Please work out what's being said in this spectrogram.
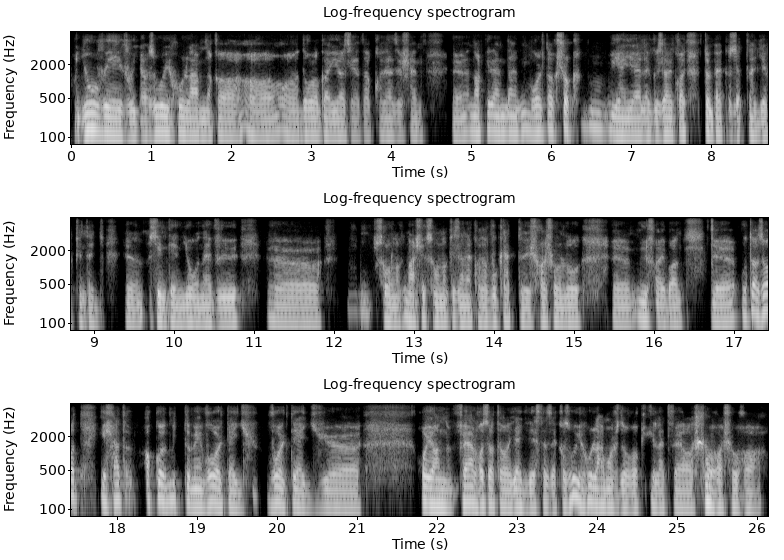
a New Wave, ugye az új hullámnak a, a, a dolgai azért akkor erősen napirenden voltak. Sok ilyen jellegű zenekar, többek között egyébként egy szintén jó nevű szólnak, másik szólnoki zenekar, a VU2 és hasonló műfajban ö, utazott, és hát akkor mit tudom én, volt egy, volt egy olyan felhozata, hogy egyrészt ezek az új hullámos dolgok, illetve a soha-soha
